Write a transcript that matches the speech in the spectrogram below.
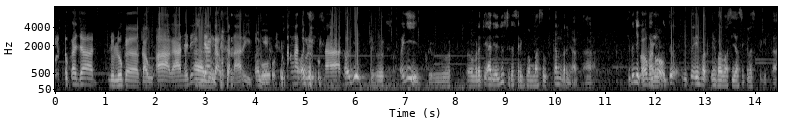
Masuk aja dulu ke KUA kan. Jadi Ah, dia gitu. nggak bakal lari. Oh, gitu. Tangan Oh, dulu gitu. kan. oh gitu oh gitu oh, berarti Arya juga sudah sering memasukkan ternyata kita juga Oh, tahu belum. itu itu info- informasi yang sekelas kita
